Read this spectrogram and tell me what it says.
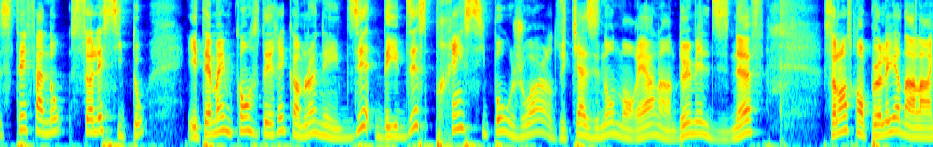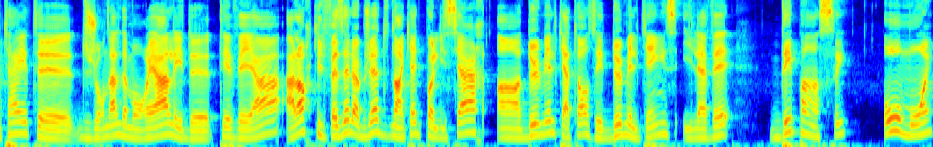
Stefano Solecito, était même considéré comme l'un des dix principaux joueurs du Casino de Montréal en 2019. Selon ce qu'on peut lire dans l'enquête euh, du Journal de Montréal et de TVA, alors qu'il faisait l'objet d'une enquête policière en 2014 et 2015, il avait dépensé au moins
